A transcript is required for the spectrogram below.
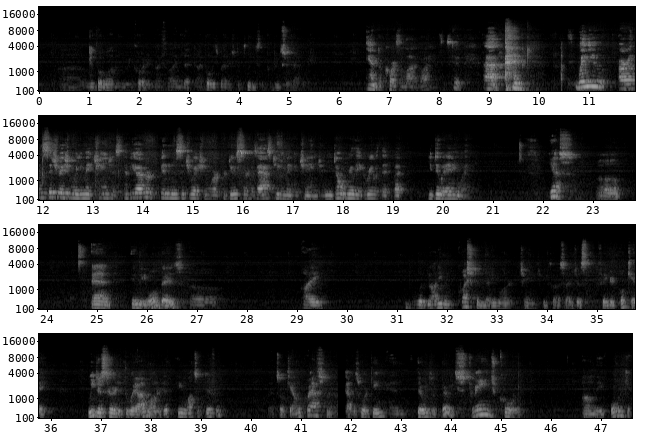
we go on and record it. And I find that I've always managed to please the producer that way. and of course a lot of audiences too. Uh, when you are in the situation where you make changes, have you ever been in a situation where a producer has asked you to make a change and you don't really agree with it, but you do it anyway? Yes. Uh, and in the old days, uh, I would not even question that he wanted to change because I just figured, okay, we just heard it the way I wanted it. He wants it different. That's okay. I'm a craftsman. I was working, and there was a very strange chord on the organ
